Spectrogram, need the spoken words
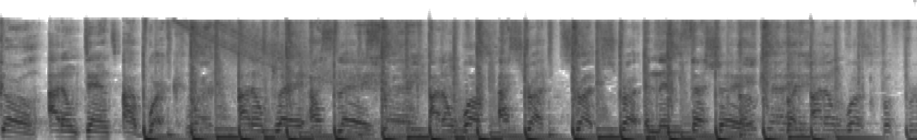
Girl, I don't dance, I work. I don't play, I slay. I don't walk, I strut, strut, strut, and then sashay. But I don't work for free.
